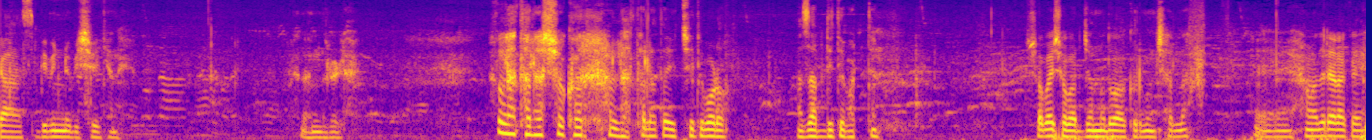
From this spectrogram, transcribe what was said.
গাছ, বিভিন্ন বিষয় এখানে। আলহামদুলিল্লাহ। আল্লাহ তালার শকর, আল্লাহ তালা তো ইচ্ছেতে বড় আজাব দিতে পারতেন। সবাই সবার জন্য দোয়া করব ইনশাল্লাহ আমাদের এলাকায়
